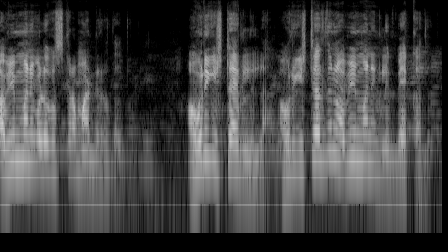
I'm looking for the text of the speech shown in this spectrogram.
ಅಭಿಮಾನಿಗಳಿಗೋಸ್ಕರ ಮಾಡಿರೋದು ಅವ್ರಿಗೆ ಇಷ್ಟ ಇರಲಿಲ್ಲ. ಅವ್ರಿಗೆ ಇಷ್ಟ ಇಲ್ದ್ರೂ ಅಭಿಮಾನಿಗಳಿಗೆ ಬೇಕದು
